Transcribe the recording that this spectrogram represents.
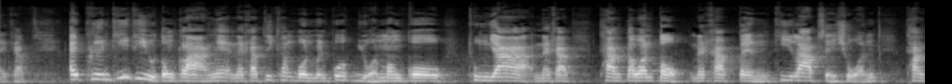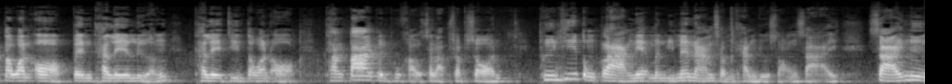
นะครับไอพื้นที่ที่อยู่ตรงกลางเนี่ยนะครับที่ข้างบนเป็นพวกหยวนมองโก ทุ่งหญ้านะครับ ทางตะวันตกนะครับเป็นที่ราบเสฉวน ทางตะวันออกเป็นทะเลเหลือง ทะเลจีนตะวันออก ทางใต้เป็นภูเขาสลับซับซ้อน พื้นที่ตรงกลางเนี่ยมันมีแม่น้ำสำคัญอยู่สองสาย สายหนึ่ง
